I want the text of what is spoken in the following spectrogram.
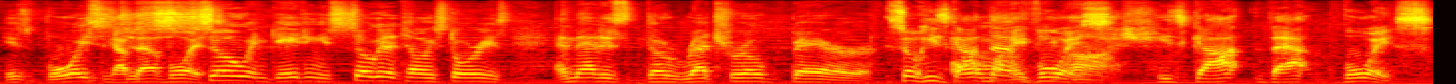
his voice is just that voice. so engaging. He's so good at telling stories, and that is the Retro Bear. So he's got Oh that voice. gosh. He's got that voice.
